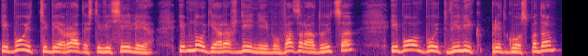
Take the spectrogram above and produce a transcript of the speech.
и будет тебе радость и веселье, и многие о рождении его возрадуются, ибо он будет велик пред Господом,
